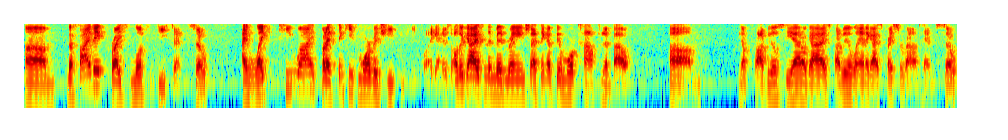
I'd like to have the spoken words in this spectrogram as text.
Um, the 5'8 price looks decent, so I like Ty, but I think he's more of a GPP play. Again, there's other guys in the mid range that I think I feel more confident about. Um, you know, probably those Seattle guys, probably the Atlanta guys priced around him. So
